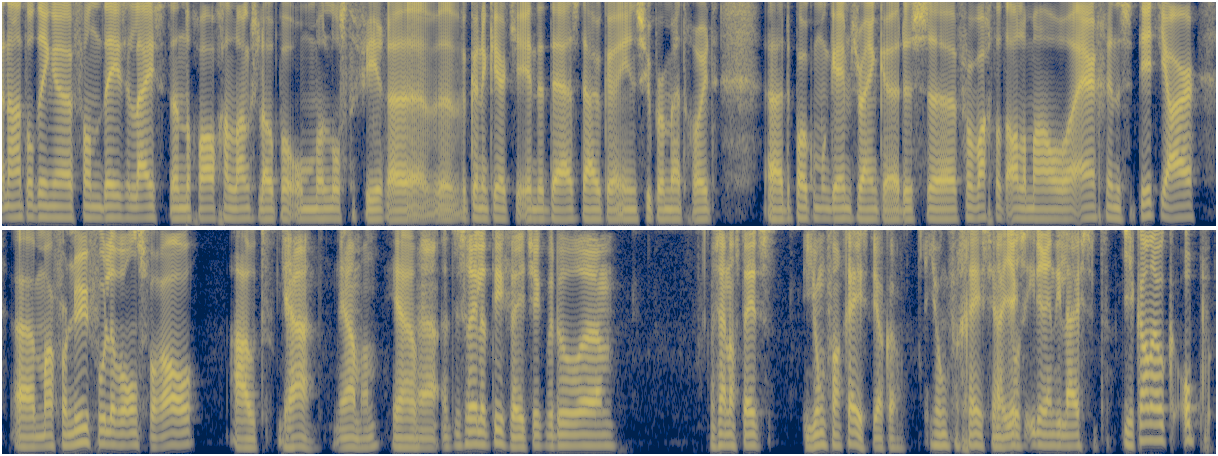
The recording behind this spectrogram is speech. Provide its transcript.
een aantal dingen van deze lijst nog wel gaan langslopen om los te vieren. We, we, kunnen een keertje in de DAS duiken, in Super Metroid, de Pokémon Games ranken. Dus verwacht dat allemaal ergens dit jaar. maar voor nu voelen we ons vooral oud. Ja, ja man. Ja. ja het is relatief, weet je. Ik bedoel, um, we zijn nog steeds jong van geest, Jacco. Jong van geest, ja. Net zoals iedereen die luistert. Je kan ook op...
